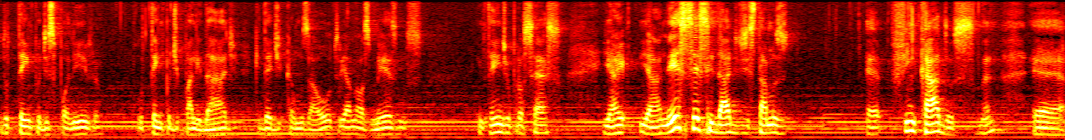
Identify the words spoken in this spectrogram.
do tempo disponível, o tempo de qualidade que dedicamos a outro e a nós mesmos. Entende o processo? E a, e a necessidade de estarmos é, fincados né, é,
